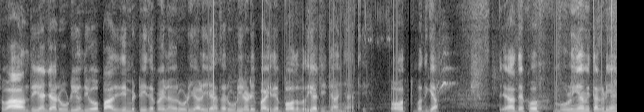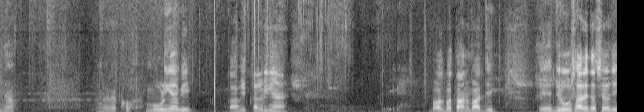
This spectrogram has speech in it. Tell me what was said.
ਸਵਾਹ ਹੁੰਦੀ ਆ ਜਾਂ ਰੂੜੀ ਹੁੰਦੀ, ਉਹ ਪਾ ਦੀ ਮਿੱਟੀ ਤੇ ਪਹਿਲਾਂ ਵੀ ਰੂੜੀ ਵਾਲੀ ਆ ਤੇ ਰੂੜੀ ਰੜੀ ਪਾਈ ਦੇ, ਬਹੁਤ ਵਧੀਆ ਚੀਜ਼ਾਂ ਆਈਆਂ ਇੱਥੇ, ਬਹੁਤ ਵਧੀਆ। ਤੇ ਆ ਦੇਖੋ, ਮੂਲੀਆਂ ਵੀ ਤਗੜੀਆਂ ਆਈਆਂ। ਇਹ ਵੇਖੋ, ਮੂਲੀਆਂ ਵੀ ਕਾਫੀ ਤਗੜੀਆਂ ਹੈ। ਤੇ ਬਹੁਤ ਬਹੁਤ ਧੰਨਵਾਦ ਜੀ। ਤੇ ਜਰੂਰ ਸਾਰੇ ਦੱਸਿਓ ਜੀ,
